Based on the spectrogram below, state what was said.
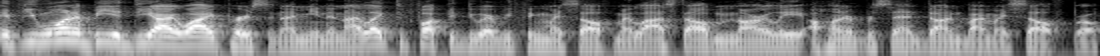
if you want to be a DIY person, I mean, and I like to fucking do everything myself. My last album Gnarly 100% done by myself, bro.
